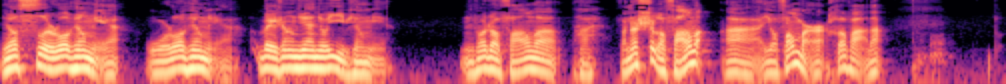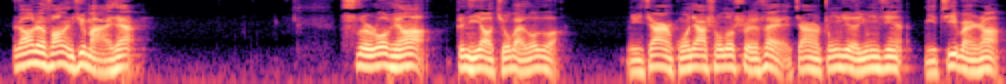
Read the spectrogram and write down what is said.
你说四十多平米、五十多平米，卫生间就一平米，你说这房子，嗨，反正是个房子啊，有房本合法的。然后这房子你去买去，四十多平，跟你要九百多个，你加上国家收的税费，加上中介的佣金，你基本上。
